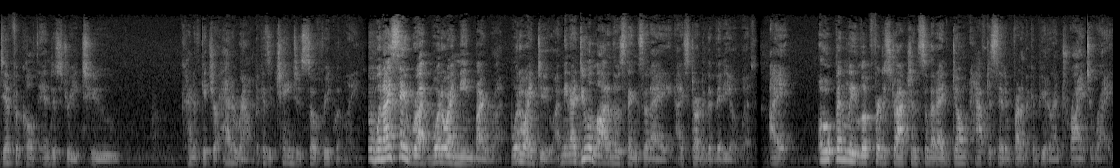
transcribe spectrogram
difficult industry to kind of get your head around because it changes so frequently. When I say rut, what do I mean by rut? What do I do? I mean, I do a lot of those things that I, I started the video with. I openly look for distractions so that I don't have to sit in front of the computer and try to write.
